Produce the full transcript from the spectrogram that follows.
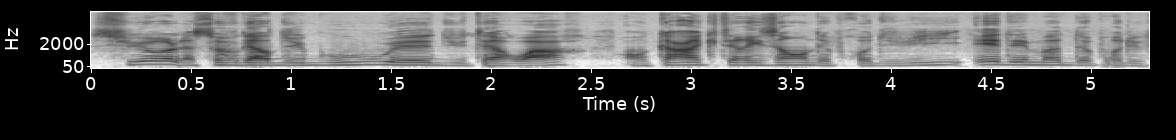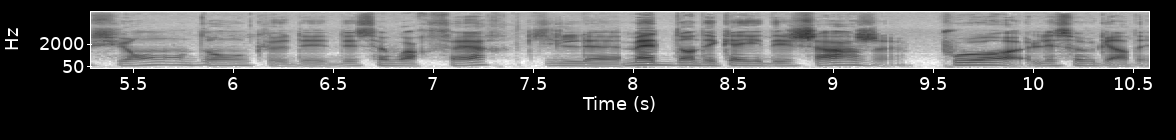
sur la sauvegarde du goût et du terroir en caractérisant des produits et des modes de production, donc euh, des, savoir-faire qu'ils euh, mettent dans des cahiers des charges pour les sauvegarder.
